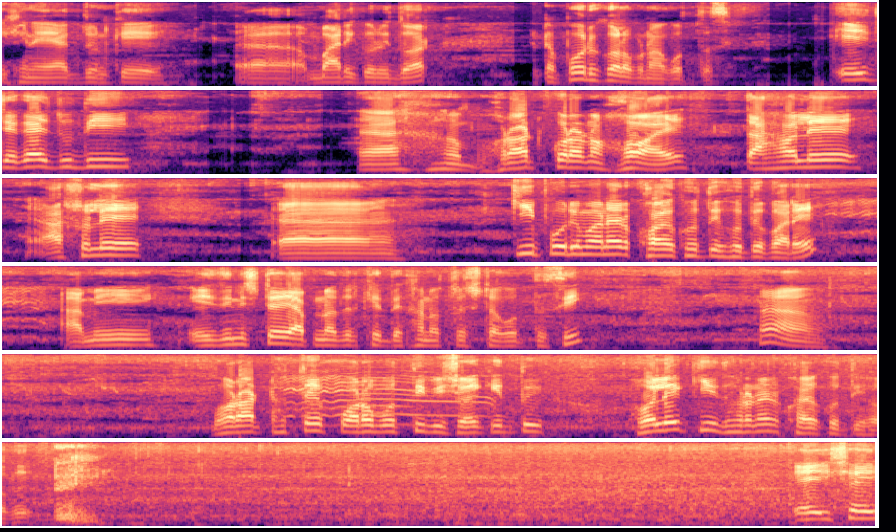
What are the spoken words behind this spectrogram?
এখানে একজনকে বাড়ি করে দেওয়ার একটা পরিকল্পনা করতেছে। এই জায়গায় যদি ভরাট করানো হয়, তাহলে আসলে কি পরিমাণের ক্ষয়ক্ষতি হতে পারে? আমি এই জিনিসটাই আপনাদেরকে দেখানোর চেষ্টা করতেছি। হ্যাঁ ভরাট হতে পরবর্তী বিষয়, কিন্তু হলে কি ধরনের ক্ষয়ক্ষতি হবে? এই সেই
